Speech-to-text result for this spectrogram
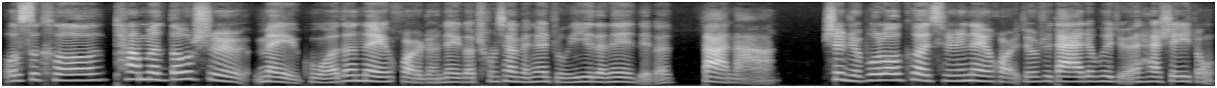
罗斯科他们都是美国的那会儿的那个抽象表现主义的那几个大拿，甚至波洛克其实那会儿就是大家就会觉得他是一种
